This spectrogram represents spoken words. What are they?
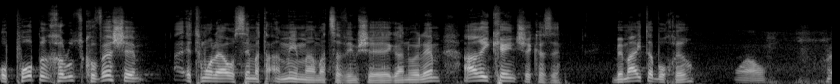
או פרופר חלוץ כובש שאתמול היה עושה מטעמים מהמצבים שהגענו אליהם ארי קיין שכזה במה היית בוחר? וואו אמ,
